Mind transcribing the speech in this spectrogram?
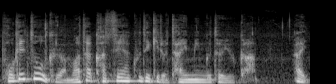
ポケトークがまた活躍できるタイミングというか、はい、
